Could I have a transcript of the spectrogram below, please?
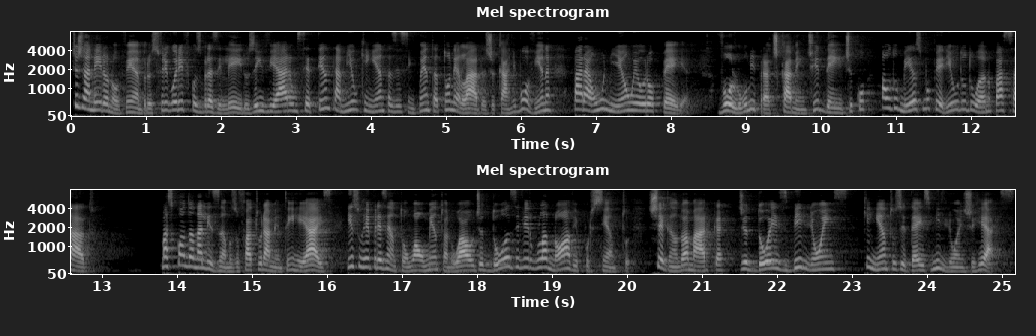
De janeiro a novembro, os frigoríficos brasileiros enviaram 70.550 toneladas de carne bovina para a União Europeia, volume praticamente idêntico ao do mesmo período do ano passado. Mas quando analisamos o faturamento em reais, isso representou um aumento anual de 12,9%, chegando à marca de 2 bilhões 510 milhões de reais.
